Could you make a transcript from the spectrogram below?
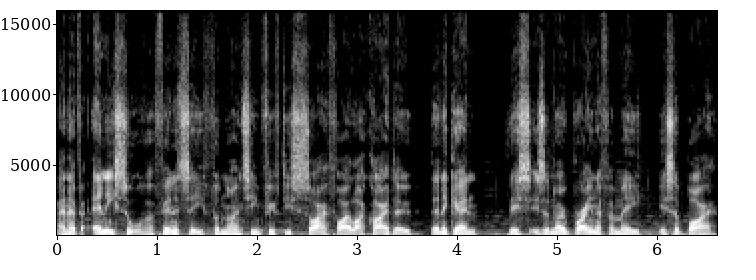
and have any sort of affinity for 1950s sci-fi like I do, then again, this is a no-brainer for me, it's a buy.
